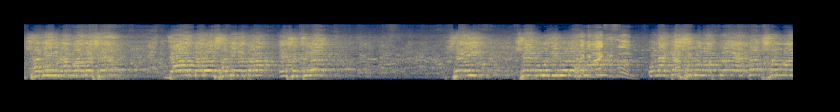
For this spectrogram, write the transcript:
স্বাধীন বাংলাদেশে যার দ্বারা স্বাধীনতা এসেছিল সেই শেখ মুজিবুর রহমান ওনাকে শুধুমাত্র একক সম্মান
